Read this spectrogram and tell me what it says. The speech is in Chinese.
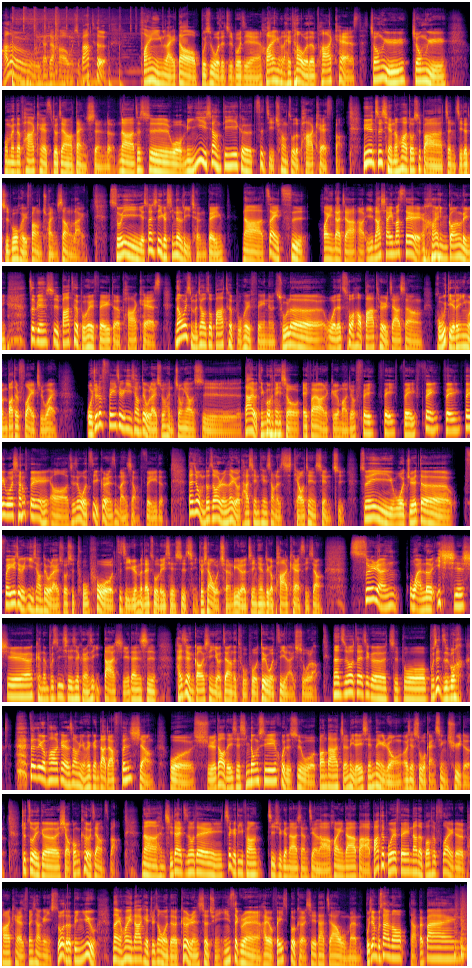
Hello，大家好，我是巴特，欢迎来到不是我的直播间，欢迎来到我的 Podcast。终于，终于，我们的 Podcast 就这样诞生了。那这是我名义上第一个自己创作的 Podcast 吧？因为之前的话都是把整集的直播回放传上来，所以也算是一个新的里程碑。那再次。欢迎大家啊！伊拉夏伊马塞，欢迎光临。这边是巴特不会飞的 Podcast。那为什么叫做巴特不会飞呢？除了我的绰号巴特加上蝴蝶的英文 Butterfly 之外。我觉得飞这个意象对我来说很重要，是大家有听过那首 F.I.R 的歌吗？就飞飞飞飞飞飞，我想飞哦。其实我自己个人是蛮想飞的，但是我们都知道人类有他先天上的条件限制，所以我觉得飞这个意象对我来说是突破自己原本在做的一些事情，就像我成立了今天这个 Podcast 一样，虽然。晚了一些些，可能不是一些些，可能是一大些，但是还是很高兴有这样的突破。对我自己来说了，那之后在这个直播不是直播，在这个 podcast 上面也会跟大家分享我学到的一些新东西，或者是我帮大家整理的一些内容，而且是我感兴趣的，就做一个小功课这样子吧。那很期待之后在这个地方继续跟大家相见啦！欢迎大家把巴特不会飞 Not a Butterfly 的 Podcast 分享给你所有的朋友。那也欢迎大家可以追踪我的个人社群 Instagram 还有 Facebook。谢谢大家，我们不见不散喽！大家拜拜。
